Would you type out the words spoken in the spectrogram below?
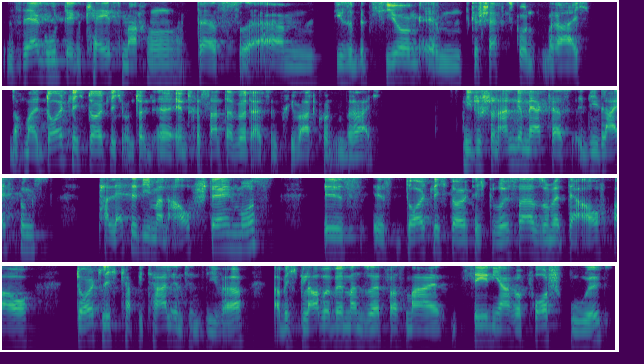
sehr gut den Case machen, dass ähm, diese Beziehung im Geschäftskundenbereich nochmal deutlich, deutlich unter, äh, interessanter wird als im Privatkundenbereich. Wie du schon angemerkt hast, die Leistungspalette, die man aufstellen muss, ist, ist deutlich, deutlich größer, somit der Aufbau deutlich kapitalintensiver. Aber ich glaube, wenn man so etwas mal zehn Jahre vorspult,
